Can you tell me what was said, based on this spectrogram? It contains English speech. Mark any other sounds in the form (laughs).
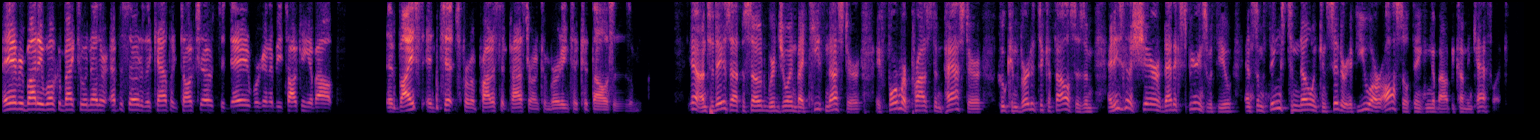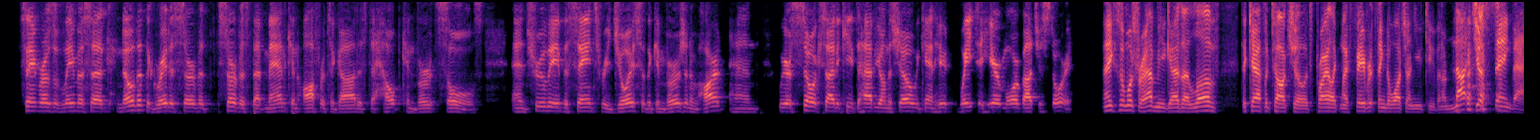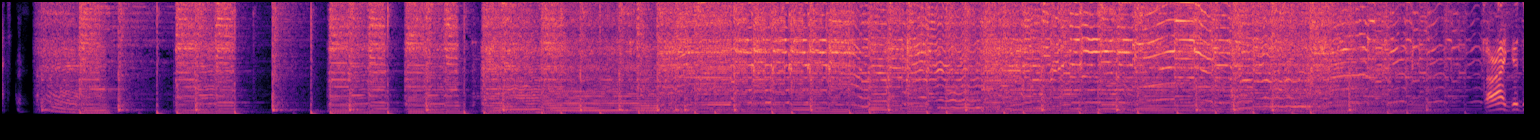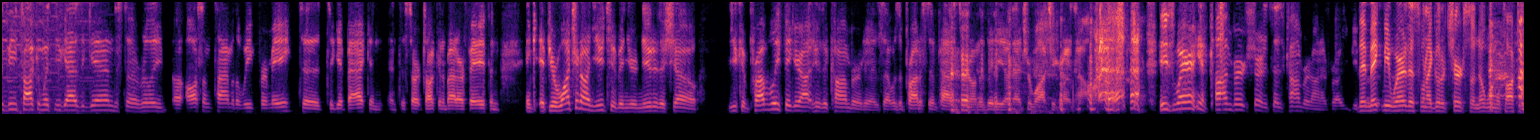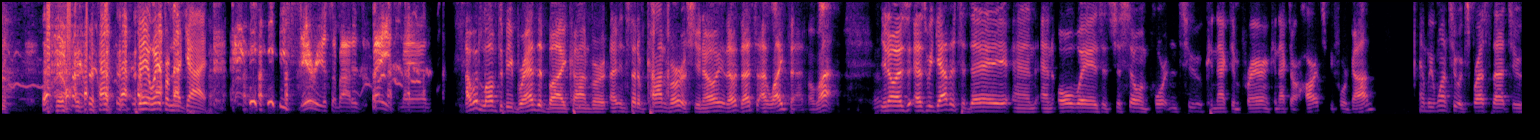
Hey, everybody, welcome back to another episode of the Catholic Talk Show. Today, we're going to be talking about advice and tips from a Protestant pastor on converting to Catholicism. Yeah, on today's episode, we're joined by Keith Nester, a former Protestant pastor who converted to Catholicism, and he's going to share that experience with you and some things to know and consider if you are also thinking about becoming Catholic. St. Rose of Lima said, Know that the greatest service that man can offer to God is to help convert souls. And truly, the saints rejoice at the conversion of heart. And we are so excited, Keith, to have you on the show. We can't hear, wait to hear more about your story. Thanks so much for having me, you guys. I love the Catholic Talk Show. It's probably like my favorite thing to watch on YouTube. And I'm not just (laughs) saying that. Right, good to be talking with you guys again. Just a really uh, awesome time of the week for me to to get back and, and to start talking about our faith. And, and if you're watching on YouTube and you're new to the show, you could probably figure out who the convert is. That was a Protestant pastor on the video (laughs) that you're watching right now. (laughs) He's wearing a convert shirt. It says convert on it, bro. They make me wear this when I go to church, so no one will talk to me. (laughs) Stay away from that guy. He's serious about his faith, man. I would love to be branded by Convert uh, instead of Converse. You know, that's I like that a lot. You know, as as we gather today and and always, it's just so important to connect in prayer and connect our hearts before God, and we want to express that to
